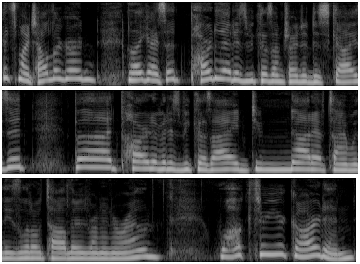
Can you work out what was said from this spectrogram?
it's my toddler garden. Like I said, part of that is because I'm trying to disguise it, but part of it is because I do not have time with these little toddlers running around. Walk through your garden.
